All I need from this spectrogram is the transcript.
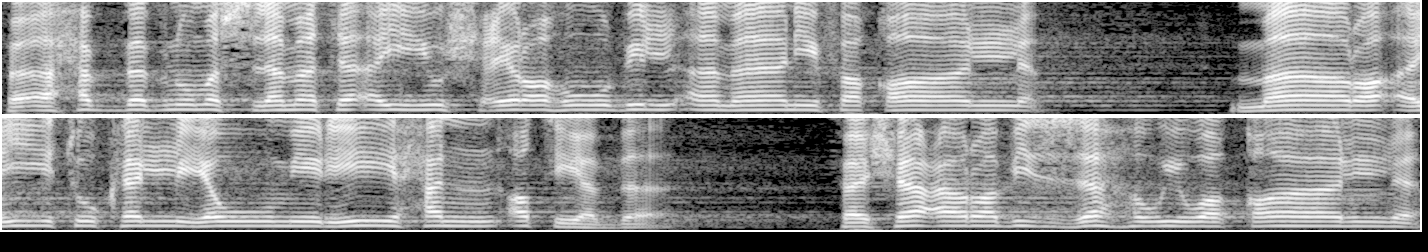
فأحب ابن مسلمة أن يشعره بالأمان فقال ما رأيتك اليوم ريحا أطيب؟ فشعر بالزهو وقال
